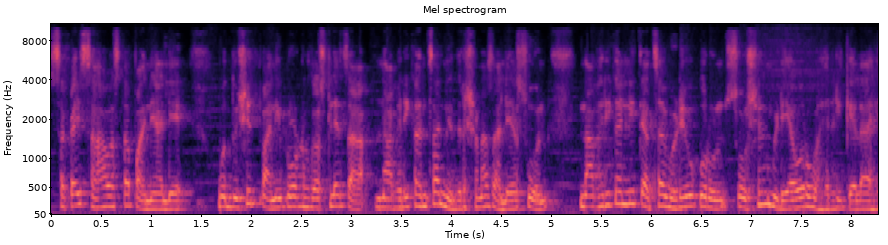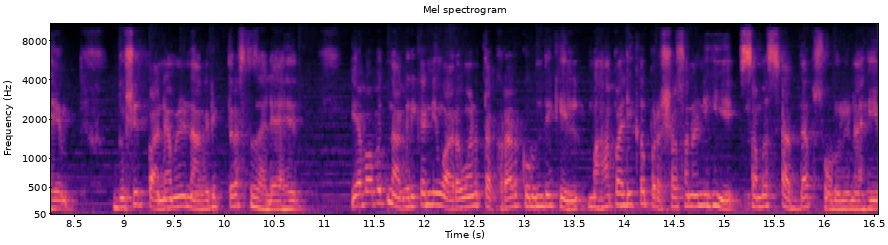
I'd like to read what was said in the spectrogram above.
सकाळी सहा वाजता पाणी आले व दूषित पाणी पुरवठा होत असल्याचा नागरिकांचा निदर्शनास आले असून नागरिकांनी त्याचा व्हिडिओ करून सोशल मीडियावर व्हायरल केला आहे. दूषित पाण्यामुळे नागरिक त्रस्त झाले आहेत. याबाबत नागरिकांनी वारंवार तक्रार करून देखील महापालिका प्रशासनाने ही समस्या अद्याप सोडवली नाही.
